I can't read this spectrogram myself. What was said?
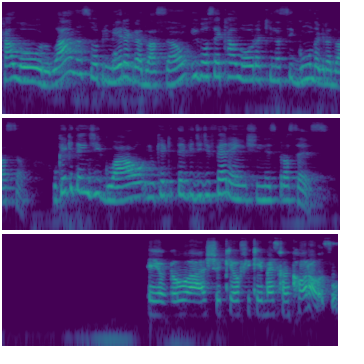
calouro lá na sua primeira graduação e você calouro aqui na segunda graduação. O que, que tem de igual e o que, que teve de diferente nesse processo? Eu, eu acho que eu fiquei mais rancorosa.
